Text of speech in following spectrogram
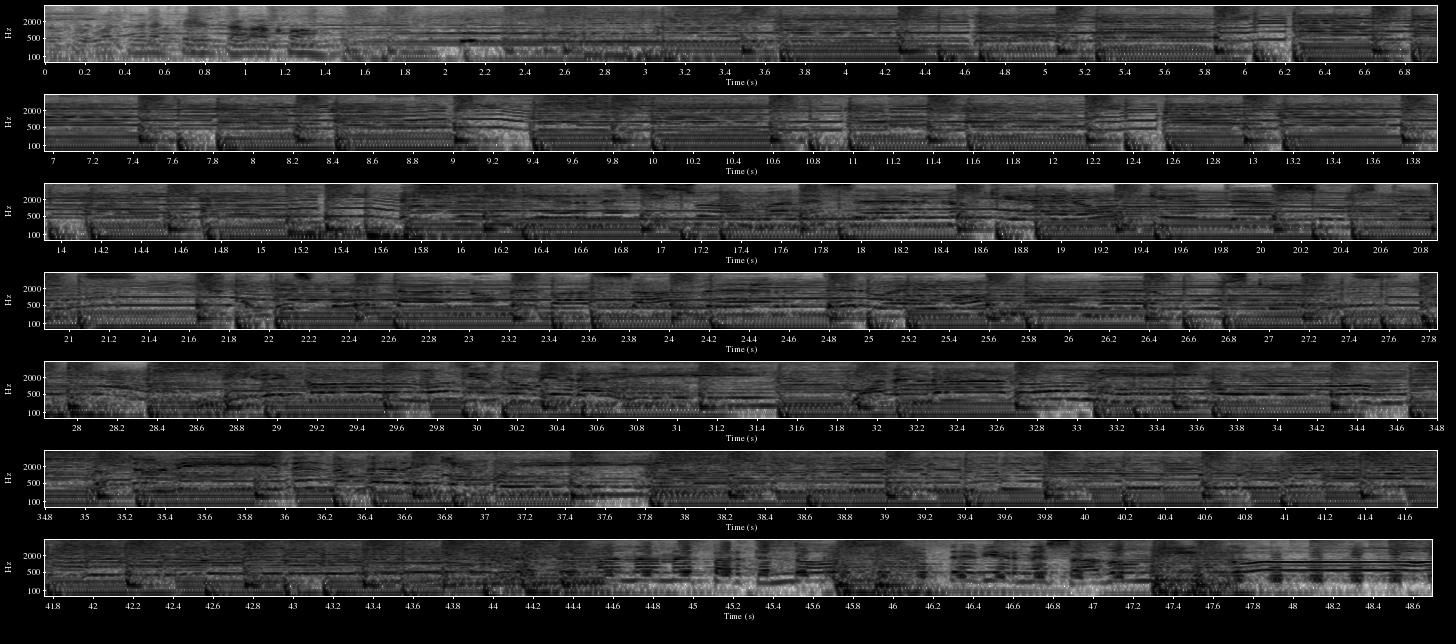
No, pues voy a tener que ir al trabajo. Viernes a domingo.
